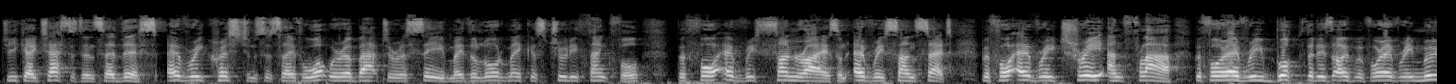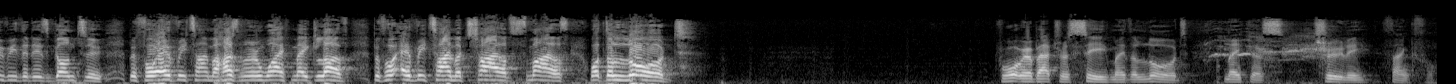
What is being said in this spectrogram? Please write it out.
G.K. Chesterton said this Every Christian should say, For what we're about to receive, may the Lord make us truly thankful before every sunrise and every sunset, before every tree and flower, before every book that is open, before every movie that is gone to, before every time a husband and wife make love, before every time a child smiles, what the Lord for what we're about to receive, may the Lord make us truly thankful.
